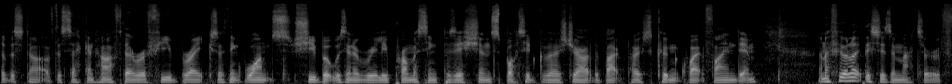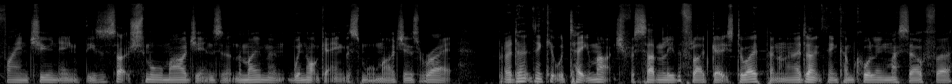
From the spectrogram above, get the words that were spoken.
at the start of the second half, there were a few breaks. I think once Schubert was in a really promising position, spotted Gvozdyar at the back post, couldn't quite find him. And I feel like this is a matter of fine tuning. These are such small margins, and at the moment, we're not getting the small margins right. But I don't think it would take much for suddenly the floodgates to open, and I don't think I'm calling myself uh,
